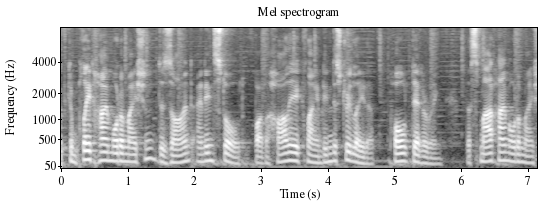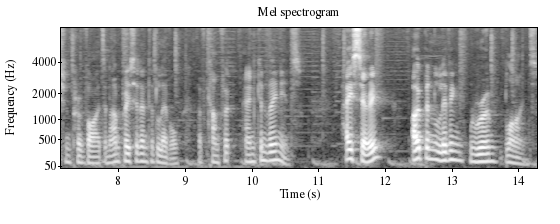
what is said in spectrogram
With complete home automation designed and installed by the highly acclaimed industry leader Paul Detering, the smart home automation provides an unprecedented level of comfort and convenience. Hey Siri, open living room blinds.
